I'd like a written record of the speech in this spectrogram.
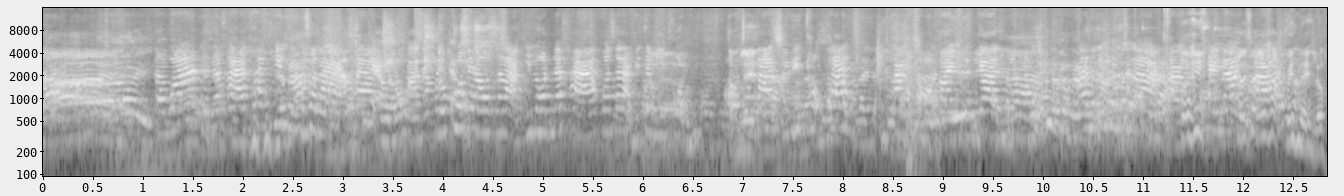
ได้ แต่ว่าเดี๋ยวนะคะท่านที่มีสลากค่ะเดี๋ยวนะคะรบกวนไปเอาสลากที่รถนะคะเพราะสลากนี้จะมีผลต่อชะตาชีวิตของท่านทางต่อไปเหมือนกันท่านที่มีสลากค่ะใครนั่งแล้วจะหักไปไหนแล้ว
